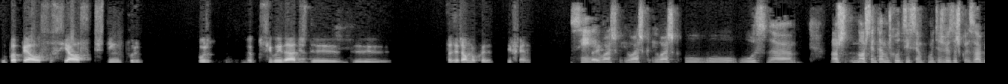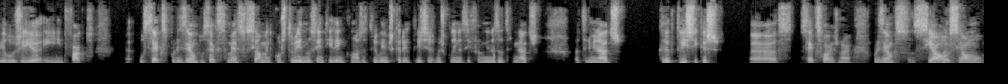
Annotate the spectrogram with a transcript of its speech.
o papel social se distingue por, por possibilidades de, de fazer alguma coisa diferente. Sim, eu acho, eu acho, eu acho que o, o, uso da. Nós, nós tentamos reduzir sempre muitas vezes as coisas à biologia e, de facto, o sexo, por exemplo, o sexo também é socialmente construído no sentido em que nós atribuímos características masculinas e femininas a determinados, a determinadas características uh, sexuais, não é? Por exemplo, se, há, se, há um,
